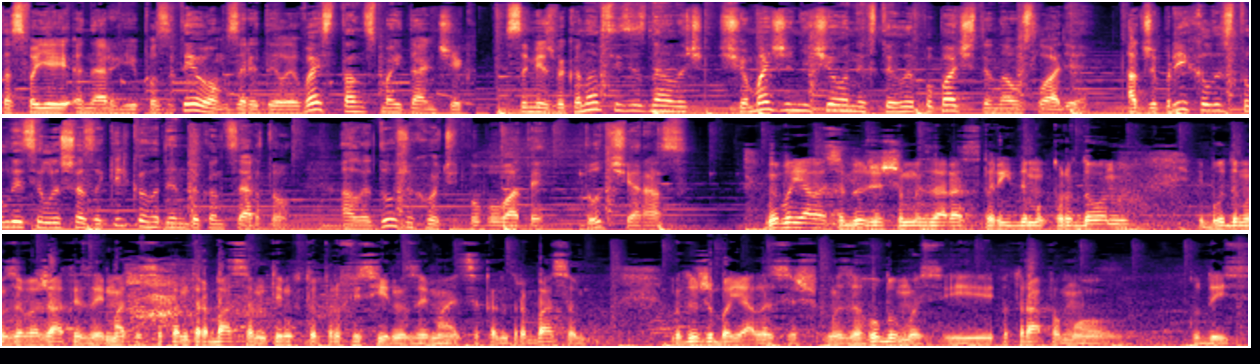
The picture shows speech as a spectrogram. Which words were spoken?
та своєю енергією позитивом зарядили весь танцмайданчик. Самі ж виконавці зізнались, що майже нічого не встигли побачити на усладі, адже приїхали з столиці лише за кілька годин до концерту, але дуже хочуть побувати тут ще раз. Ми боялися дуже, що ми зараз перейдемо кордон і будемо заважати займатися контрабасом тим, хто професійно займається контрабасом. Ми дуже боялися, що ми загубимось і потрапимо кудись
